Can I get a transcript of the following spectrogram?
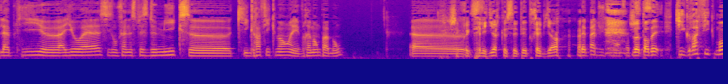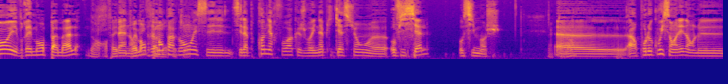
l'appli euh, iOS, ils ont fait une espèce de mix euh, qui graphiquement est vraiment pas bon. Euh, J'ai cru que t'allais dire que c'était très bien. Mais pas du tout. En fait. J'entendais qui graphiquement est vraiment pas mal. Non, en fait, ben vraiment, vraiment pas, bon. Et c'est c'est la première fois que je vois une application euh, officielle aussi moche. Euh, alors pour le coup, ils sont allés dans le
